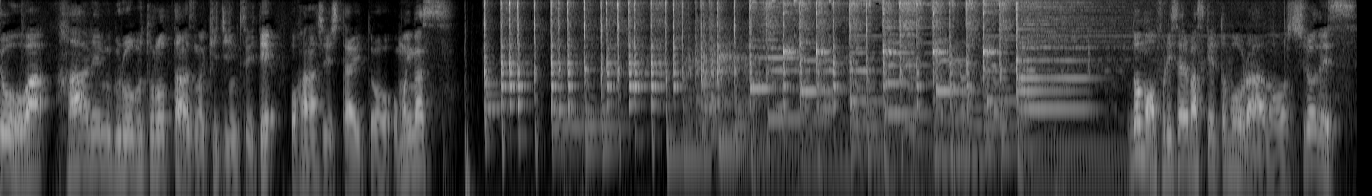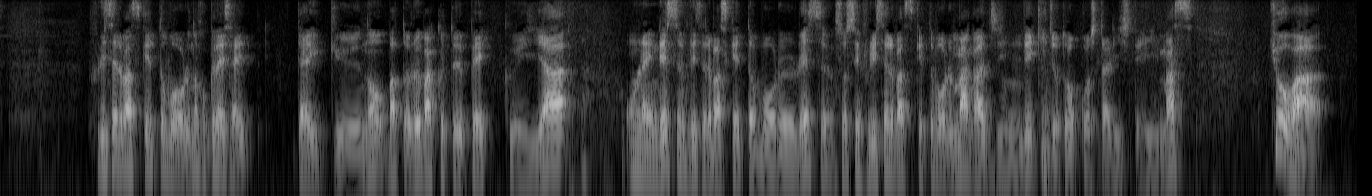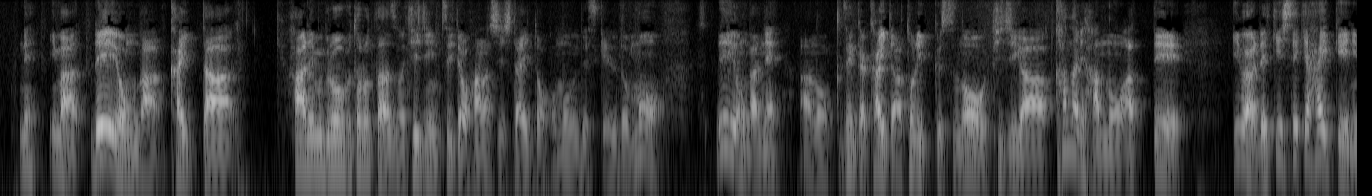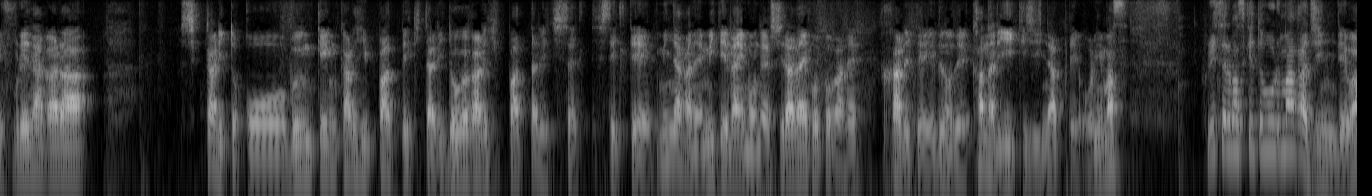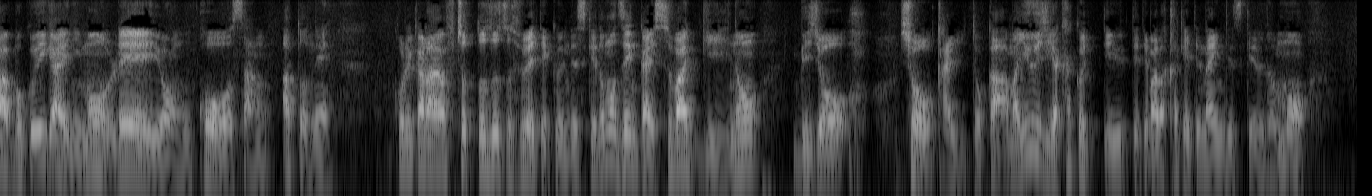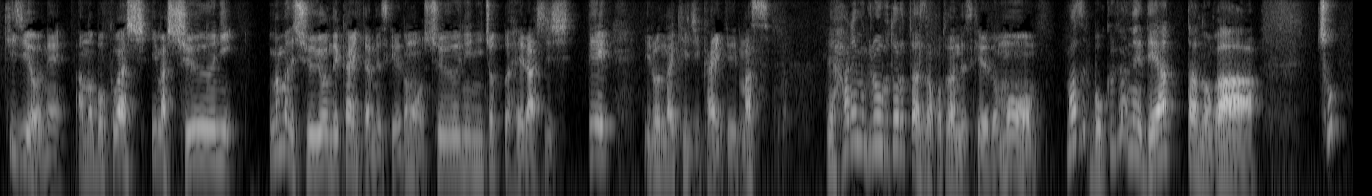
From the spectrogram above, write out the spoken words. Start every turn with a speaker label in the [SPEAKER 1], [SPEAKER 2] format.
[SPEAKER 1] 今日はハーレムグローブトロッターズの記事についてお話ししたいと思います。どうも、フリースタイルバスケットボーラーのシロです。フリースタイルバスケットボールの国内最大級のバトルバックトゥーペックやオンラインレッスン、フリースタイルバスケットボールレッスン、そしてフリースタイルバスケットボールマガジンで記事を投稿したりしています。今日はね、今、レイヨンが書いたハーレムグローブトロッターズの記事についてお話ししたいと思うんですけれども、レイヨンがね、あの、前回書いたトリックスの記事がかなり反応あって、今、歴史的背景に触れながら、しっかりとこう、文献から引っ張ってきたり、動画から引っ張ったりしてしてきて、みんながね、見てないものや知らないことがね、書かれているので、かなりいい記事になっております。フリースタイルバスケットボールマガジンでは、僕以外にも、レイヨン、コウさん、あとね、これからちょっとずつ増えていくんですけども、前回スワッギーの美女紹介とか、まあ、ユージが書くって言っててまだ書けてないんですけれども、記事をね、あの僕は今週2、今まで週4で書いたんですけれども、週2にちょっと減らしして、いろんな記事書いています。で、ハーレムグローブトロッターズのことなんですけれども、まず僕がね、出会ったのが、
